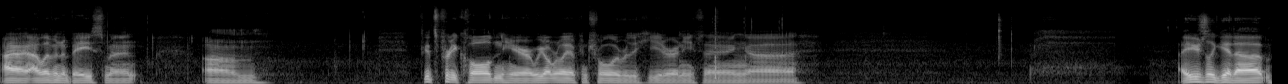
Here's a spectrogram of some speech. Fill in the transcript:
I, I live in a basement. Um, it gets pretty cold in here. We don't really have control over the heat or anything. Uh, I usually get up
